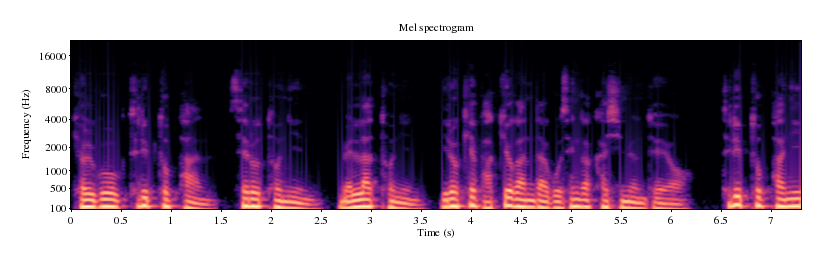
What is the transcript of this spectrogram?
결국 트립토판, 세로토닌, 멜라토닌 이렇게 바뀌어 간다고 생각하시면 돼요. 트립토판이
